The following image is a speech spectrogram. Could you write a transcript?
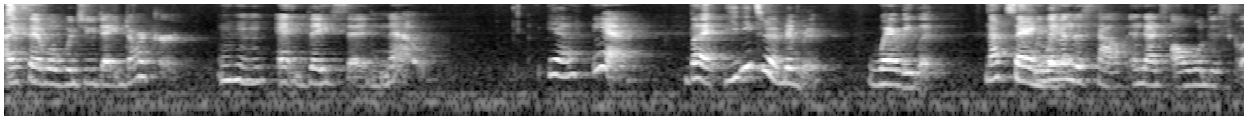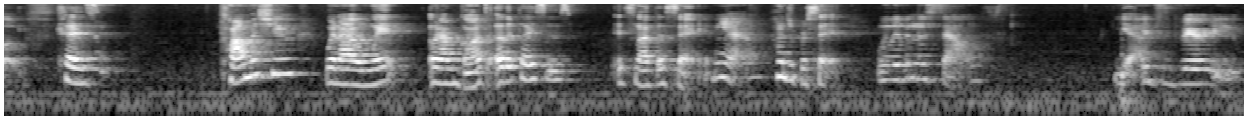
I said, well, would you date darker? hmm And they said no. Yeah, Yeah, but you need to remember where we live. Not saying we live where. in the South, and that's all we'll disclose. Cause promise you, when I went, when I've gone to other places, it's not the same. Yeah, Hundred percent. we live in the South. Yeah. It's very.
